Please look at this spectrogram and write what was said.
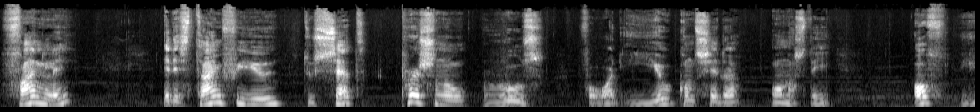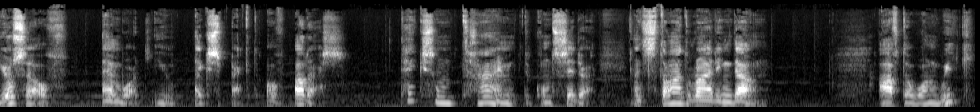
Finally, it is time for you to set personal rules for what you consider honesty of yourself and what you expect of others. Take some time to consider and start writing down. After one week,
